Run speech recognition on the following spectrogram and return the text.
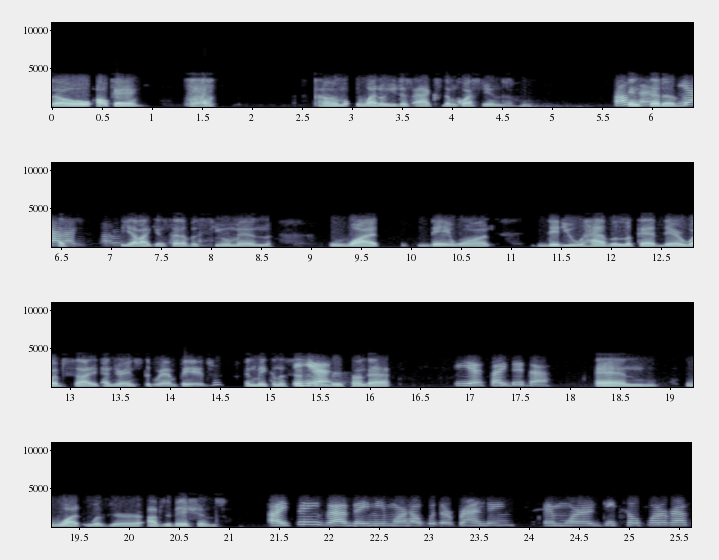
So okay. Um, why don't you just ask them questions Okay. instead of yeah. yeah, like instead of assuming what they want, did you have a look at their website and their Instagram page and make an assessment Yes. based on that? Yes, I did that. And what was your observations? I think that they need more help with their branding and more detailed photographs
